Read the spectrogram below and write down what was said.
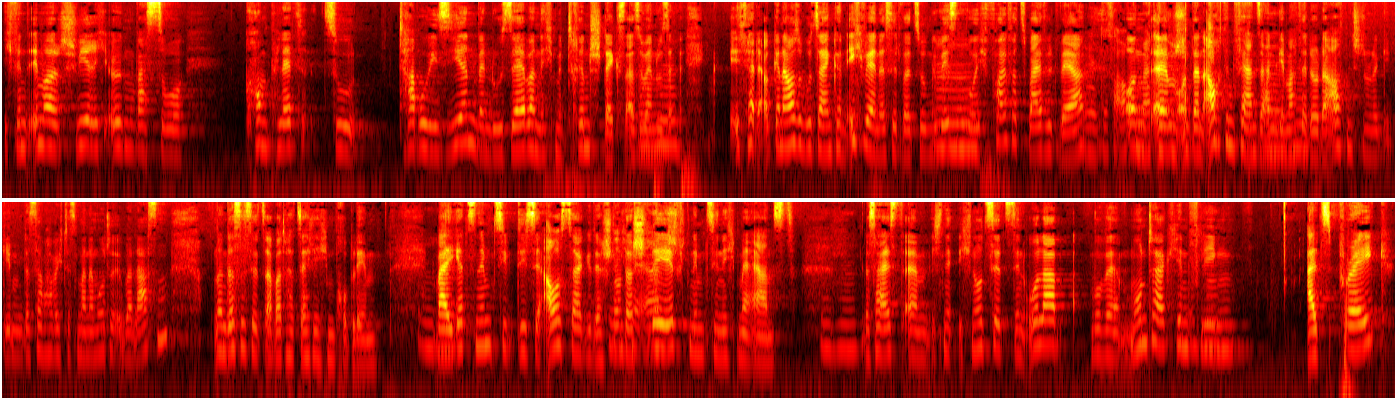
Ich finde immer schwierig, irgendwas so komplett zu tabuisieren, wenn du selber nicht mit drin steckst. Also wenn du, es hätte auch genauso gut sein können, ich wäre in der Situation gewesen, wo ich voll verzweifelt wäre auch und, ähm, und dann auch den Fernseher angemacht hätte oder auch den Schnuller gegeben. Deshalb habe ich das meiner Mutter überlassen. Und das ist jetzt aber tatsächlich ein Problem. Weil jetzt nimmt sie diese Aussage, der Schnuller mehr schläft, nimmt sie nicht mehr ernst. Das heißt, ähm, ich, ich nutze jetzt den Urlaub, wo wir Montag hinfliegen, als Break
